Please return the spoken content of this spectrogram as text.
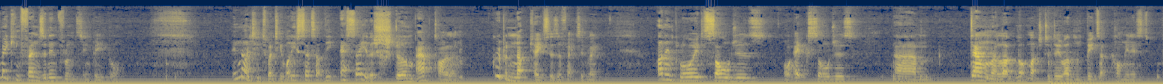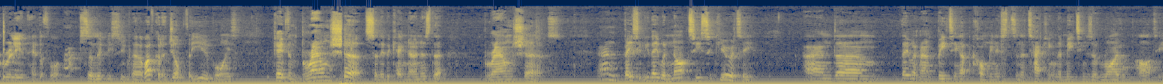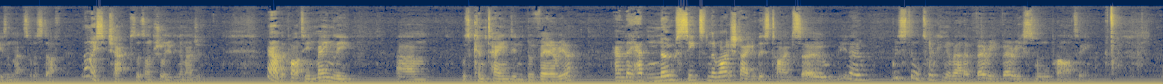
making friends and influencing people. In 1921, he set up the SA, the Sturmabteilung, group of nutcases, effectively. Unemployed soldiers or ex-soldiers, um, down on their luck, not much to do other than beat up communists. Brilliant, Hitler thought. Absolutely superb. I've got a job for you, boys. Gave them brown shirts, so they became known as the Brown Shirts. And basically, they were Nazi security. And um, they went around beating up communists and attacking the meetings of rival parties and that sort of stuff. Nice chaps, as I'm sure you can imagine. Now, the party mainly um, was contained in Bavaria, and they had no seats in the Reichstag at this time, so, you know, we're still talking about a very, very small party.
